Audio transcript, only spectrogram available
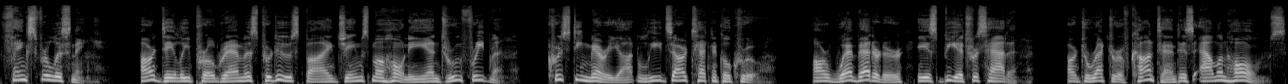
Thanks for listening. Our daily program is produced by James Mahoney and Drew Friedman. Christy Marriott leads our technical crew. Our web editor is Beatrice Haddon. Our director of content is Alan Holmes.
